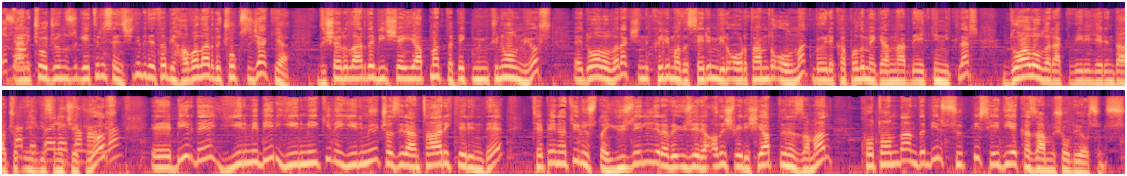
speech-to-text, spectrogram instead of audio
Güzel. Yani çocuğunuzu getirirseniz şimdi bir de tabii havalar da çok sıcak ya dışarılarda bir şey yapmak da pek mümkün olmuyor. E, doğal olarak şimdi klimalı serin bir ortamda olmak böyle kapalı mekanlarda etkinlikler doğal olarak velilerin daha çok tabii, ilgisini çekiyor. E, bir de 21, 22 ve 23 Haziran tarihlerinde Tepe Natilus'ta 150 lira ve üzeri alışveriş yaptığınız zaman Koton'dan da bir sürpriz hediye kazanmış oluyorsunuz.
